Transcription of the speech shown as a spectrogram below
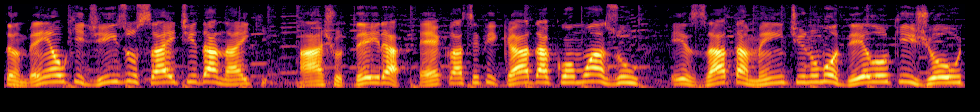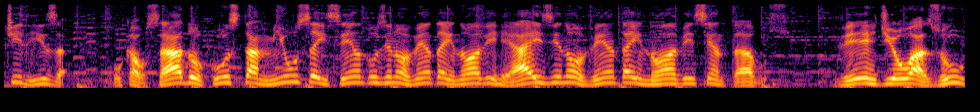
Também é o que diz o site da Nike. A chuteira é classificada como azul, exatamente no modelo que Joe utiliza. O calçado custa R$ 1.699,99. Verde ou azul,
